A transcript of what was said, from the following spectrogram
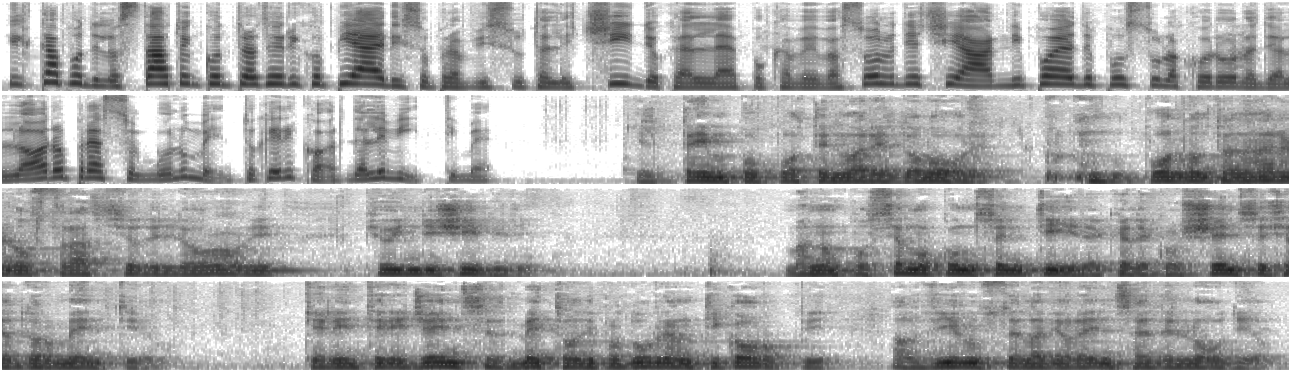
Il capo dello Stato ha incontrato Enrico Pieri, sopravvissuto all'eccidio che all'epoca aveva solo 10 anni, poi ha deposto una corona di alloro presso il monumento che ricorda le vittime. Il tempo può attenuare il dolore, può allontanare lo strazio degli orrori più indicibili, ma non possiamo consentire che le coscienze si addormentino, che le intelligenze smettano di produrre anticorpi al virus della violenza e dell'odio.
